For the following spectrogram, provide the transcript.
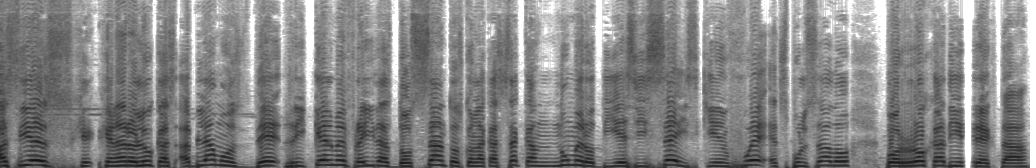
Así es, Genaro Lucas, hablamos de Riquelme Freidas dos Santos con la casaca número 16, quien fue expulsado por roja directa.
